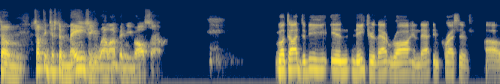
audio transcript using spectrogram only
some something just amazing well up in you also. Well, Todd, to be in nature that raw and that impressive uh,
